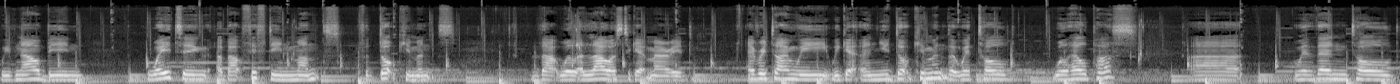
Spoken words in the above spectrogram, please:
We've now been waiting about 15 months for documents that will allow us to get married. Every time we, we get a new document that we're told will help us, uh, we're then told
